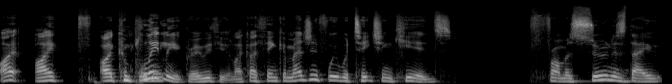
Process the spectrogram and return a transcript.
I I I mm-hmm. completely agree with you. Like I think, imagine if we were teaching kids from as soon as they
